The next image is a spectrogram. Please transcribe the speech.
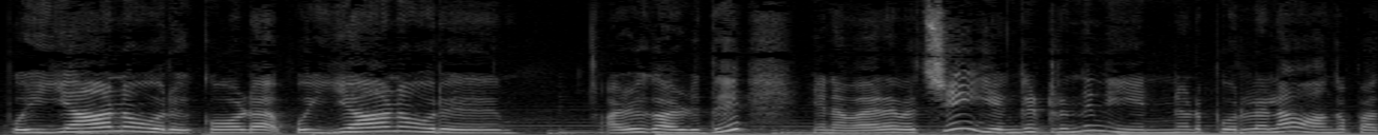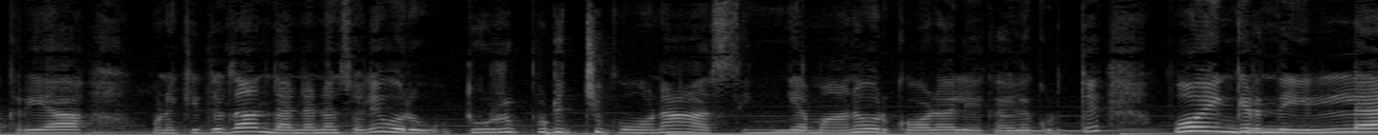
பொய்யான ஒரு கோடா பொய்யான ஒரு அழுக அழுது என்னை வர வச்சு எங்கிட்டிருந்து நீ என்னோட பொருளெல்லாம் வாங்க பார்க்குறியா? உனக்கு இதுதான் தண்டனை சொல்லி ஒரு துரு பிடிச்சி போனால் அசிங்கமான ஒரு கோடாலியை கையில் கொடுத்து போ இங்கிருந்து இல்லை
